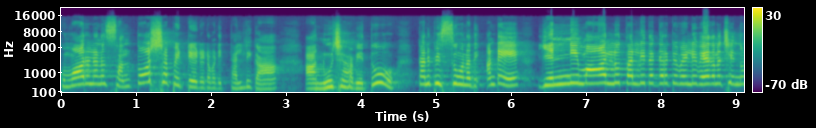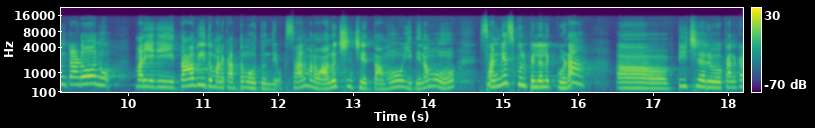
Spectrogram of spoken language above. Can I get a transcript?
కుమారులను సంతోష పెట్టేటటువంటి తల్లిగా ఆ నూజావేతు కనిపిస్తూ ఉన్నది. అంటే ఎన్ని మార్లు తల్లి దగ్గరికి వెళ్ళి వేదన చెందుంటాడో ను మరి ఇది దావీదు మనకు అర్థమవుతుంది. ఒకసారి మనం ఆలోచన చేద్దాము. ఈ దినము సండే స్కూల్ పిల్లలకు కూడా టీచరు కనక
